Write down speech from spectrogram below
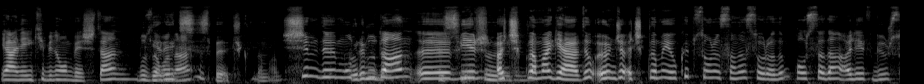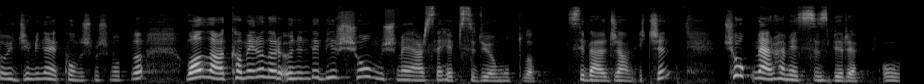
Yani 2015'ten bu zamana. Gereksiz bir açıklama. Şimdi Mutlu'dan e, bir öyle. açıklama geldi. Önce açıklamayı okuyup sonra sana soralım. Postadan Alev Gürsoy Cimine konuşmuş Mutlu. Valla kameralar önünde bir şovmuş meğerse hepsi diyor Mutlu. Sibel Can için. Çok merhametsiz biri. Oh.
